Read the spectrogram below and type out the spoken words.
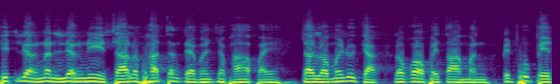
คิดเรื่องนั่นเรื่องนี้สารพัดตั้งแต่มันจะพาไป แต่เราไม่รู้จักเราก็ไปตามมันเป็นผู้เป็น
